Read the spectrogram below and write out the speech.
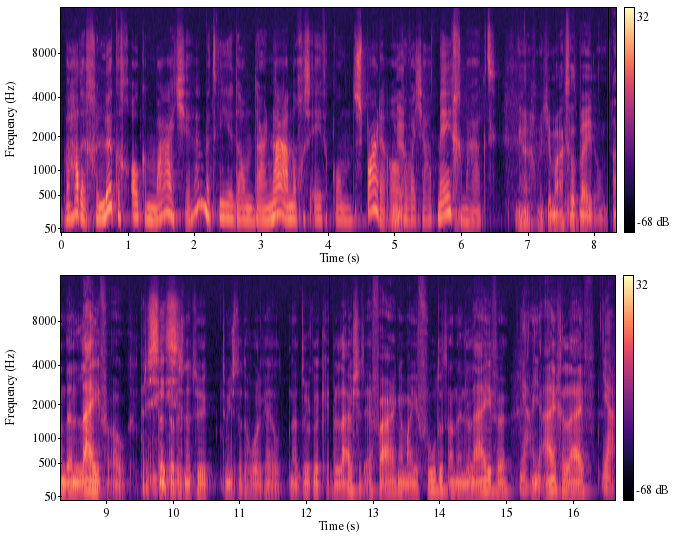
We hadden gelukkig ook een maatje hè, met wie je dan daarna nog eens even kon sparren over wat je had meegemaakt. Ja, want je maakt dat mee dan. Aan den lijve ook. Precies. Dat, dat, is natuurlijk, tenminste dat hoor ik heel nadrukkelijk, beluisterd ervaringen, maar je voelt het aan den lijve, aan je eigen lijf, ja.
